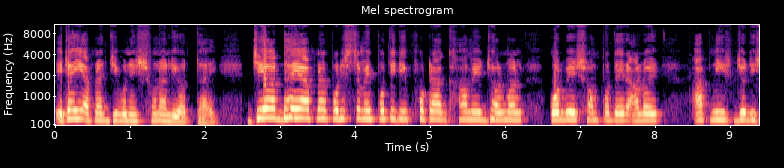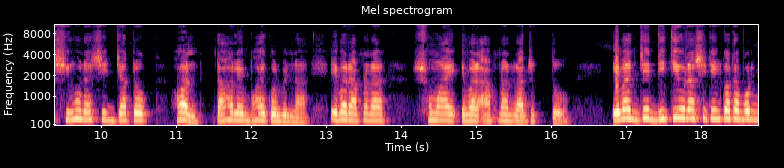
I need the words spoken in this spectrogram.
এটাই আপনার জীবনের সোনালী অধ্যায়। যে অধ্যায়ে আপনার পরিশ্রমের প্রতিটি ফোঁটা ঘামে ঝলমল করবে সম্পদের আলোয়। আপনি যদি সিংহরাশির জাতক হন, তাহলে ভয় করবেন না। এবার আপনারা সময়, এবার আপনার রাজত্ব। এবার যে দ্বিতীয় রাশিটির কথা বলব,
